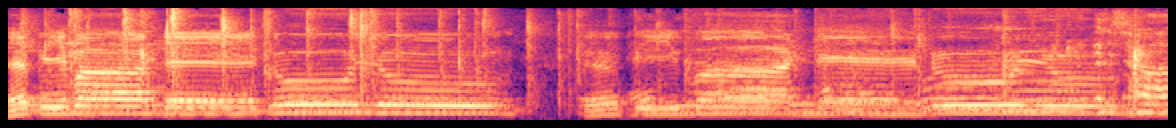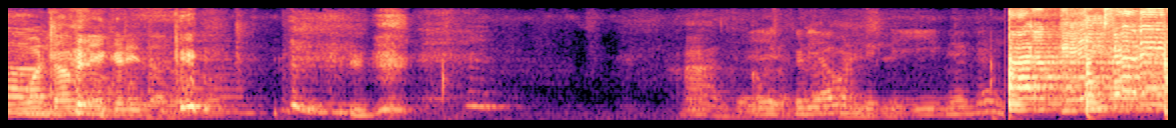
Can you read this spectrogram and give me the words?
Happy birthday to you happy birthday to you એક ઘડી આવડતી હતી, ઈ મેં ગાઈ.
